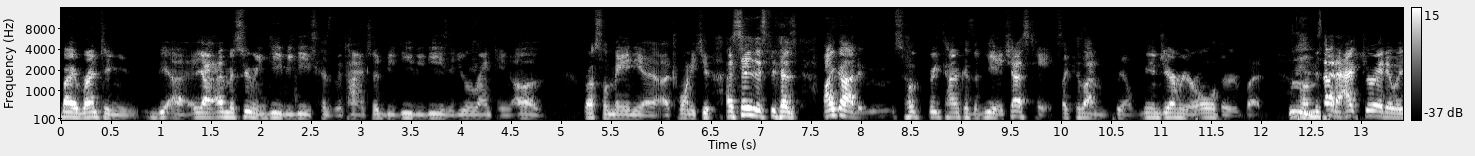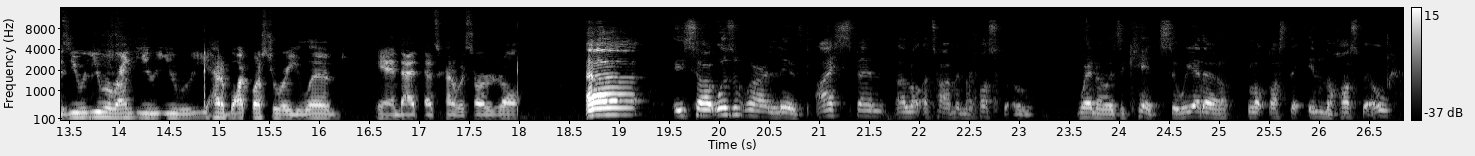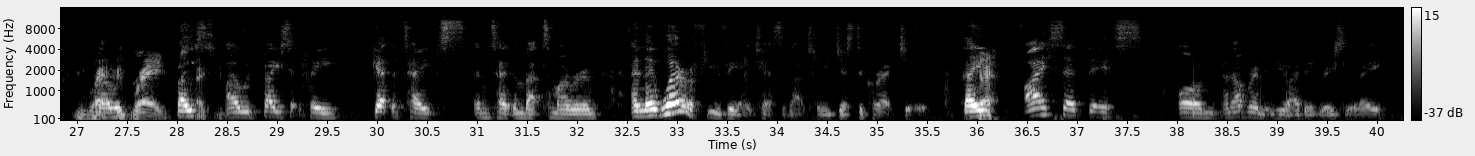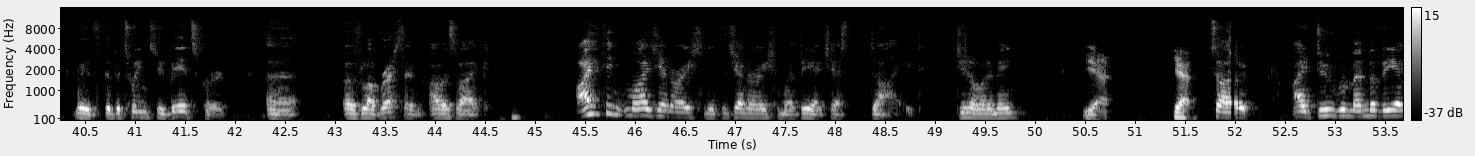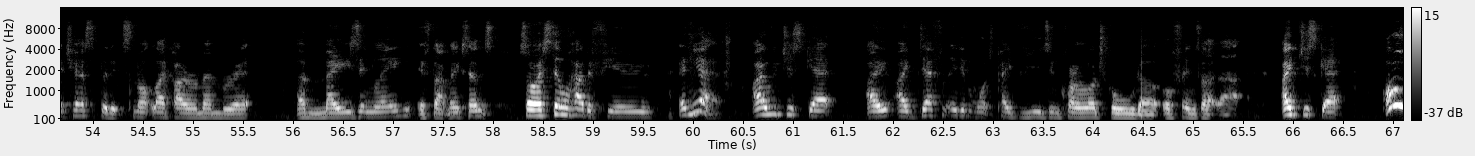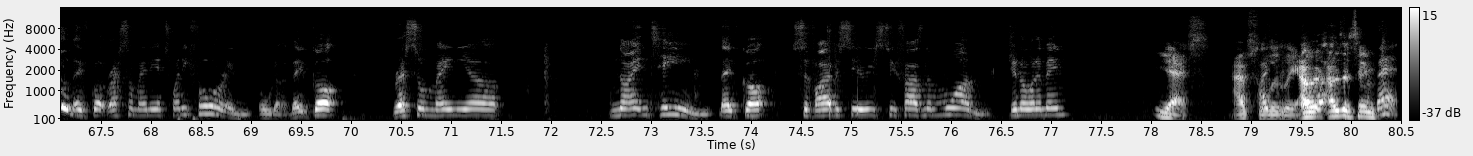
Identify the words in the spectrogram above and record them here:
by renting. Uh, I'm assuming DVDs because of the time, so it'd be DVDs that you were renting of WrestleMania uh, 22. I say this because I got hooked big time because of VHS tapes, like because I'm you know me and Jeremy are older. But um, is that accurate? It was you you were rent you you, you had a blockbuster where you lived, and that that's kind of what started it all. Uh, so it wasn't where I lived. I spent a lot of time in the hospital when I was a kid. So we had a blockbuster in the hospital. Right, I would right. Base, I, I would basically get the tapes and take them back to my room. And there were a few VHSs actually, just to correct you. They, okay. I said this on another interview I did recently with the Between Two Beards crew uh, of Love Wrestling. I was like, I think my generation is the generation where VHS died. Do you know what I mean? Yeah. Yeah. So I do remember VHS, but it's not like I remember it amazingly, if that makes sense. So I still had a few, and yeah, I would just get. I I definitely didn't watch pay per views in chronological order or things like that. I'd just get. Oh, they've got WrestleMania 24 in order. They've got WrestleMania 19. They've got Survivor Series 2001. Do you know what I mean? Yes, absolutely. I, I, I was the same. Bet.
